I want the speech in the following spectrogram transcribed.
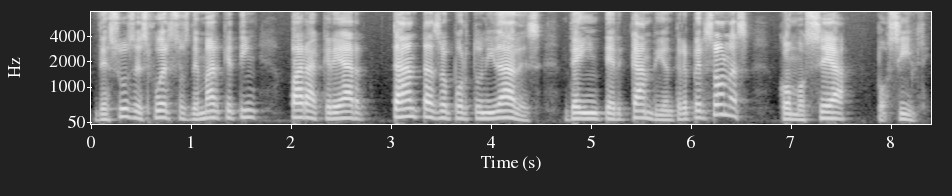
de sus esfuerzos de marketing para crear tantas oportunidades de intercambio entre personas como sea posible.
